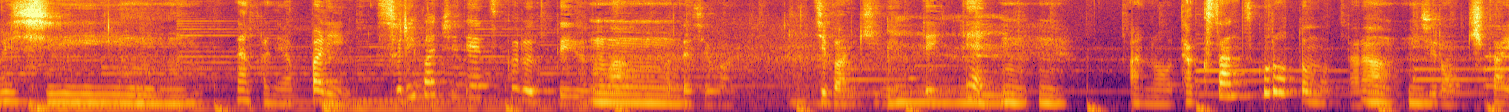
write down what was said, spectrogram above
美味しい、うんなんかねやっぱりすり鉢で作るっていうのはうん。私は一番気に入っていて、うんうんうんあのたくさん作ろうと思ったら、もちろん機械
